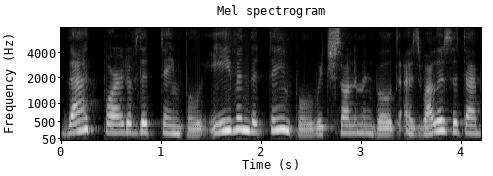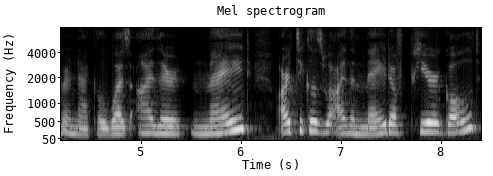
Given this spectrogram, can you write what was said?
that part of the temple, even the temple which Solomon built, as well as the tabernacle, was either made, articles were either made of pure gold,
